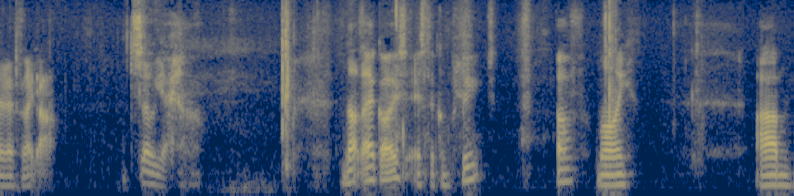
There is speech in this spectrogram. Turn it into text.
And everything like that. So yeah, that there guys is the complete of my um,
